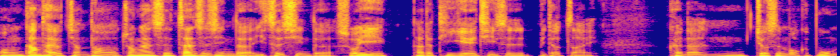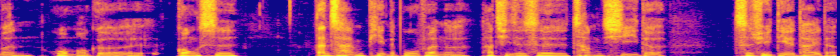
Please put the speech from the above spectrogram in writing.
我们刚才有讲到，专案是暂时性的、一次性的，所以它的 TA 其实比较窄，可能就是某个部门或某个公司。但产品的部分呢，它其实是长期的、持续迭代的。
